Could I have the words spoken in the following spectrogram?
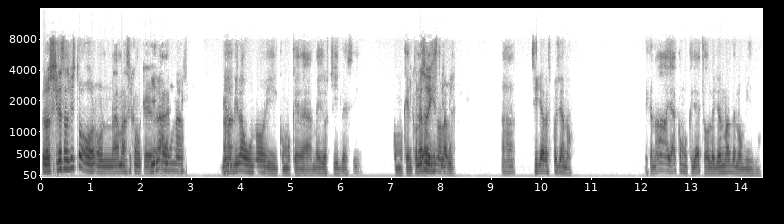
¿Pero si las has visto o, o nada más así como que... Vi la ah, una, vi, la uno y como que a medios chiles y como que Y con eso dijiste no la vi. Ajá. Sí, ya después ya no. Dije, no, ya como que ya chole, ya es más de lo mismo.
